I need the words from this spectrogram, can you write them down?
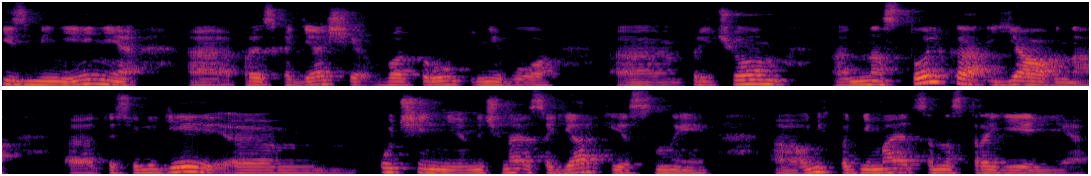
изменения, э, происходящие вокруг него. Причем настолько явно, то есть у людей эм, очень начинаются яркие сны, а, у них поднимается настроение.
